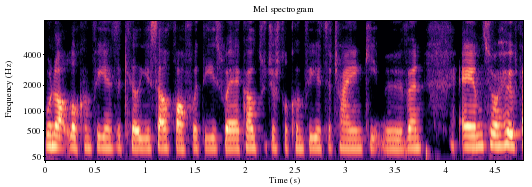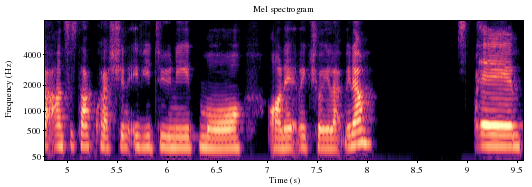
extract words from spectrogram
we're not looking for you to kill yourself off with these workouts. We're just looking for you to try and keep moving. Um, so I hope that answers that question. If you do need more on it, make sure you let me know. Um,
